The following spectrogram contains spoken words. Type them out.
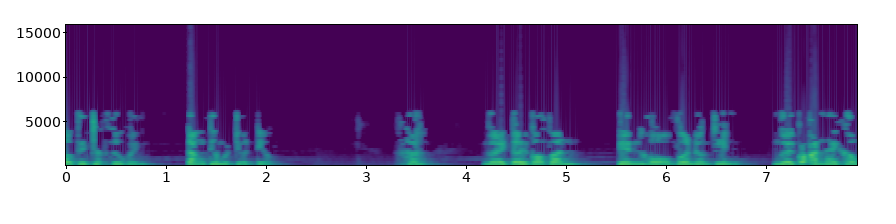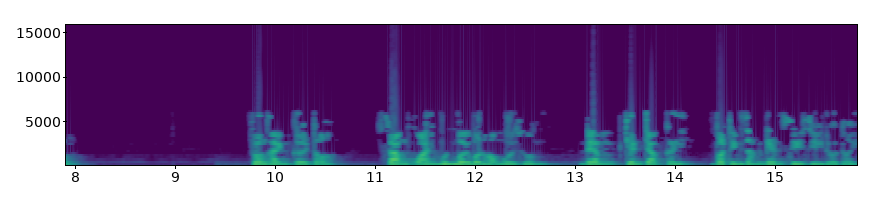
Ở phía trước sư huynh, Tăng thêm một chữ tiểu. Người tới có phần, Tiên hồ vừa nướng chín, Người có ăn hay không? Phương Hành cười to Sàng khoái muốn mời bọn họ ngồi xuống, Đem trên trà cây Và hình dáng đen xì xì đưa tới.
